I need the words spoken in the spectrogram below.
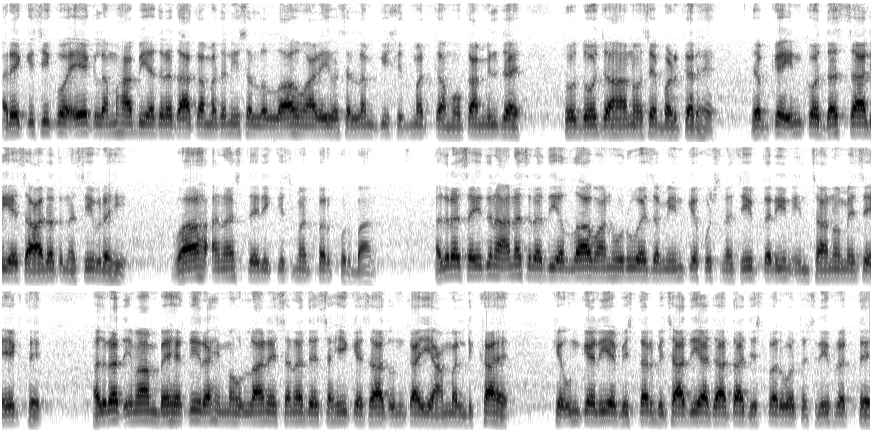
ارے کسی کو ایک لمحہ بھی حضرت آقا مدنی صلی اللہ علیہ وسلم کی خدمت کا موقع مل جائے تو دو جہانوں سے بڑھ کر ہے، جبکہ ان کو دس سال یہ سعادت نصیب رہی۔ واہ انس، تیری قسمت پر قربان۔ حضرت سیدنا انس رضی اللہ عنہ روئے زمین کے خوش نصیب ترین انسانوں میں سے ایک تھے۔ حضرت امام بحقی رحمہ اللہ نے سند صحیح کے ساتھ ان کا یہ عمل لکھا ہے کہ ان کے لیے بستر بچھا دیا جاتا جس پر وہ تشریف رکھتے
